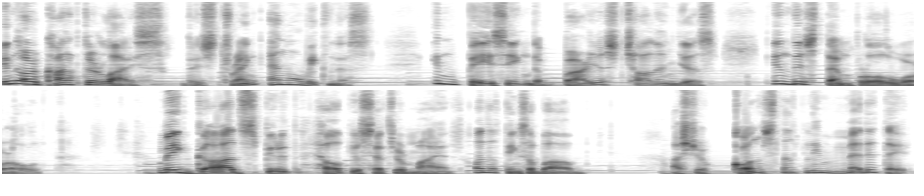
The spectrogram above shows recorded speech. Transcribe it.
In our character lies the strength and weakness in facing the various challenges in this temporal world. May God's Spirit help you set your mind on the things above as you constantly meditate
